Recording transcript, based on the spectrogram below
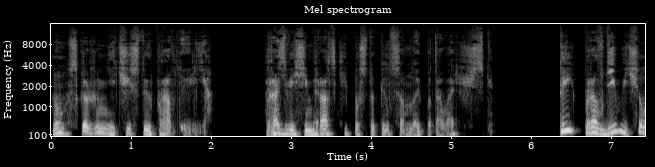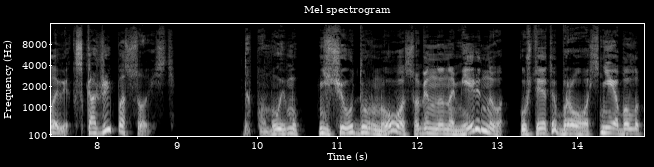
Ну, скажи мне чистую правду, Илья. Разве Семирадский поступил со мной по-товарищески? Ты правдивый человек, скажи по совести. Да, по-моему, ничего дурного, особенно намеренного, уж ты это брось, не было.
